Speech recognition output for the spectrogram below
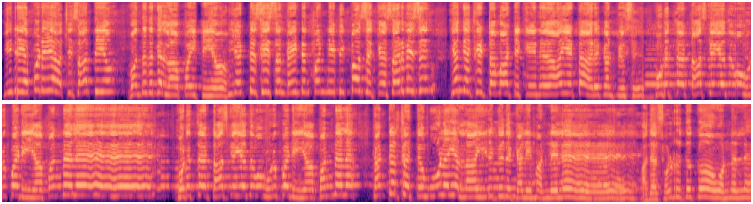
இது எப்படி ஆச்சு சாத்தியம்? வந்ததுங்கெல்லாம் பைத்தியம். எட்டு சீசன் மெயின்டைன் பண்ணி பிக் பாஸுக்கு சர்வீஸ் எங்க கிட்ட மாட்டிக்கின்னு ஆயிட்டாரு கன்ஃபியூஸ் கொடுத்த டாஸ்க் எதுவும் உருப்படியா பண்ணல. கொடுத்த டாஸ்க் எதுவும் உருப்படியா பண்ணல. கட்டு மூளையெல்லாம் இருக்குது களிமண்ணுல. அத சொல்றதுக்கும் ஒண்ணு இல்லை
